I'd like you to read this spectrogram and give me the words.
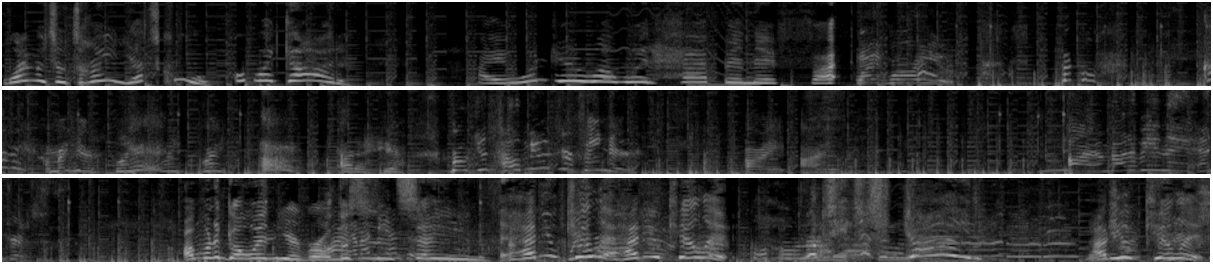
What the f- Why am I so tiny? That's cool. Oh my god. I wonder what would happen if I. Wait, where are you? Come here. I'm right here. Wait, wait, wait. Out of here. Bro, just help me with your finger. Alright, alright. Alright, I'm about to be in the entrance. I'm gonna go in here, bro. This is insane. How do you kill it? How do you kill it? What? He just died. How do you kill it?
